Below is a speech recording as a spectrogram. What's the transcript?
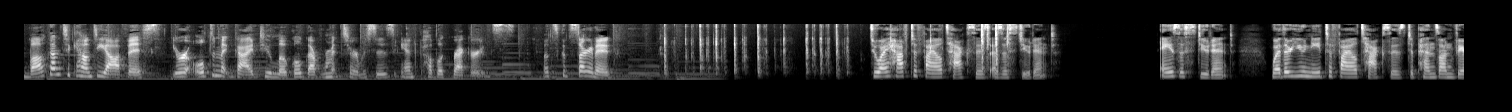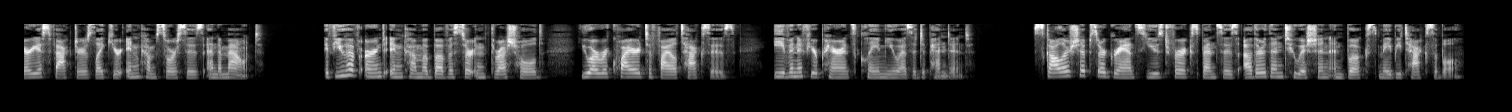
Welcome to County Office, your ultimate guide to local government services and public records. Let's get started. Do I have to file taxes as a student? As a student, whether you need to file taxes depends on various factors like your income sources and amount. If you have earned income above a certain threshold, you are required to file taxes, even if your parents claim you as a dependent. Scholarships or grants used for expenses other than tuition and books may be taxable.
